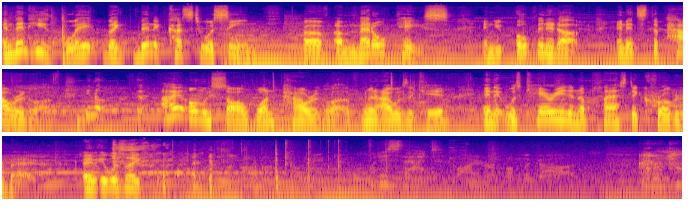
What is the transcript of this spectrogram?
And then he lay like then it cuts to a scene of a metal case, and you open it up, and it's the power glove. You know, I only saw one power glove when I was a kid, and it was carried in a plastic Kroger bag. And it was like What is that? I don't know.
